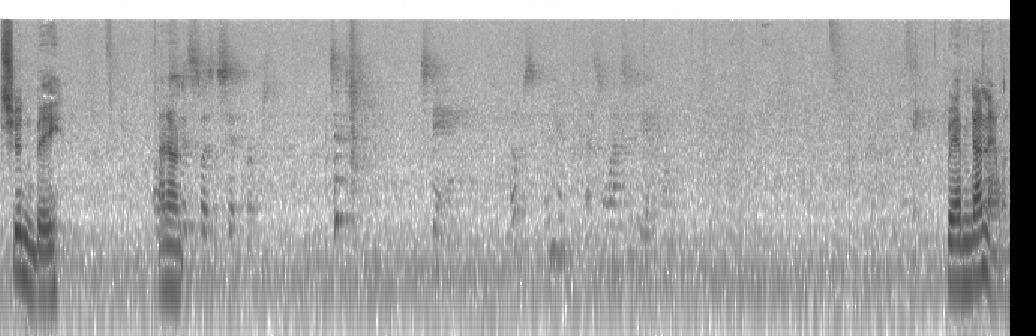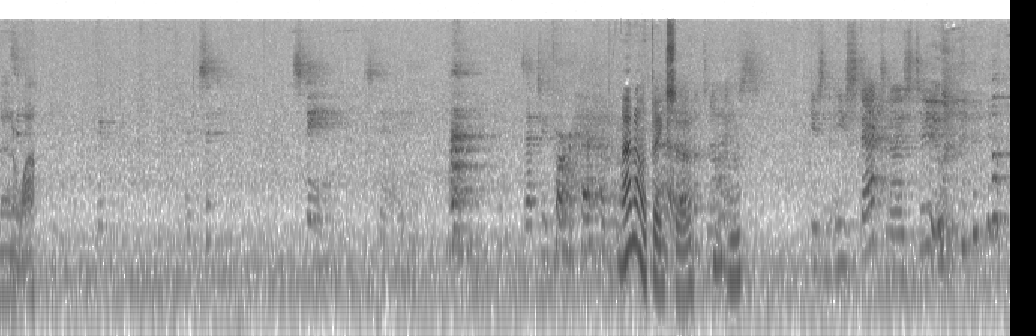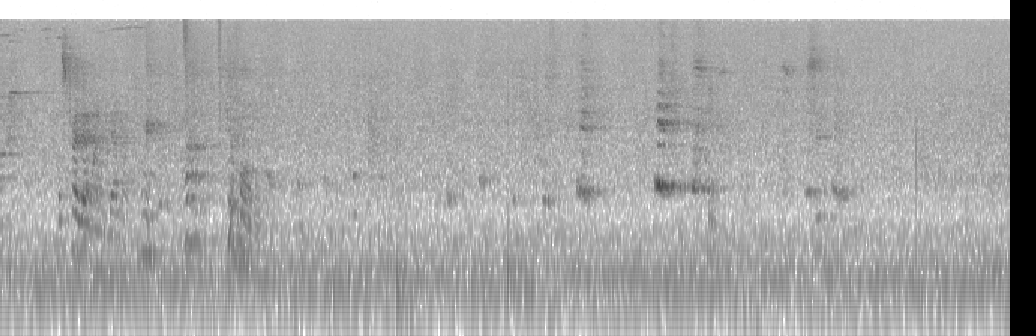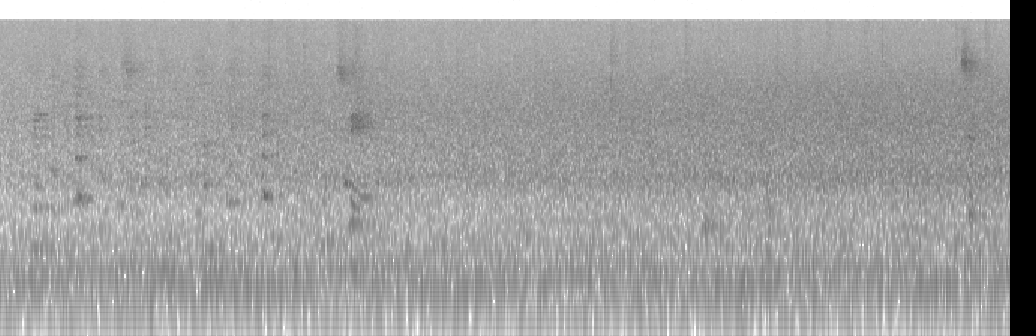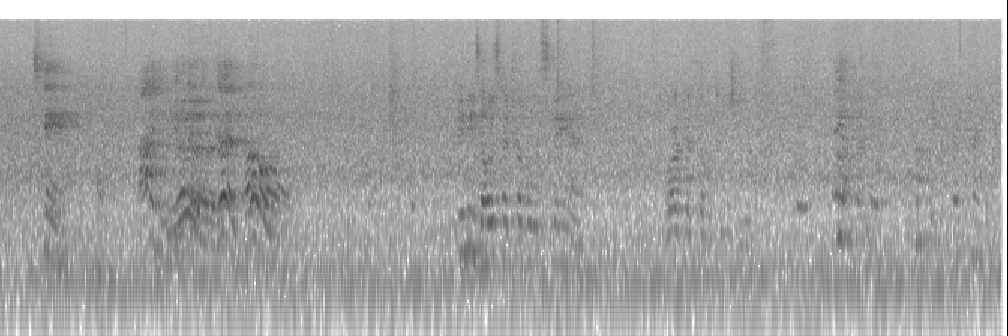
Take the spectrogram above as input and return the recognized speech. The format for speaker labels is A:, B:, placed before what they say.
A: Shouldn't be.
B: Oh,
A: I don't-
B: It's supposed to sit first. Sit. Stand. Oops, come here. That's the one Susie had come.
A: We haven't done that one in a while.
B: Ready, Sit. Stand. Stay. Is that too far ahead?
A: I don't think so.
C: That's nice. He's, he stacks nice too.
B: always had trouble with stand.
C: Well, I've had trouble teaching him. Uh, um,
